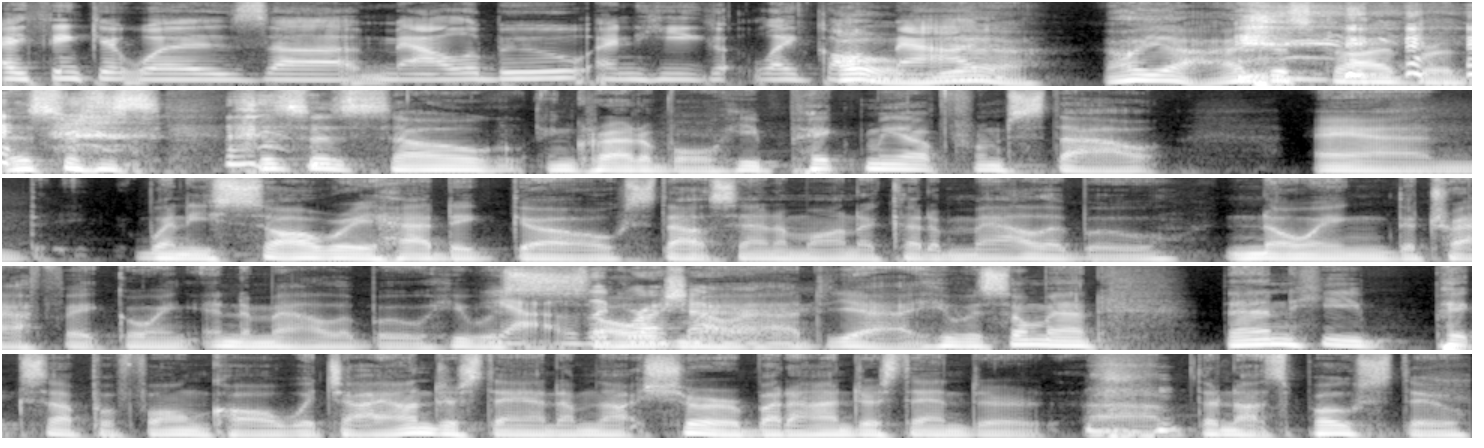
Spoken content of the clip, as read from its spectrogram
I think it was uh Malibu and he like got mad? oh mad. yeah, oh yeah. I had this driver. this is this is so incredible. He picked me up from Stout, and when he saw where he had to go, Stout Santa Monica to Malibu, knowing the traffic going into Malibu, he was, Yeah, it was so like rush hour. mad. Yeah, he was so mad. Then he picks up a phone call, which I understand. I'm not sure, but I understand they're uh, they're not supposed to.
